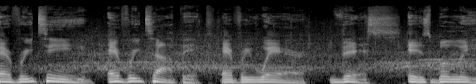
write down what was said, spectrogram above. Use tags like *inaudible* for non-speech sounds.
Every team, every topic, everywhere. This is Bleav.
